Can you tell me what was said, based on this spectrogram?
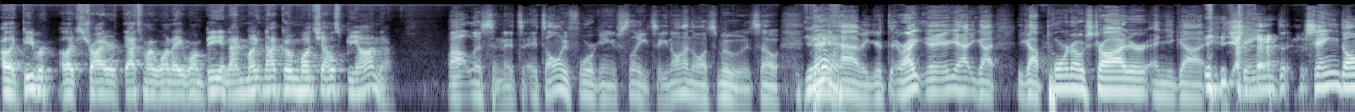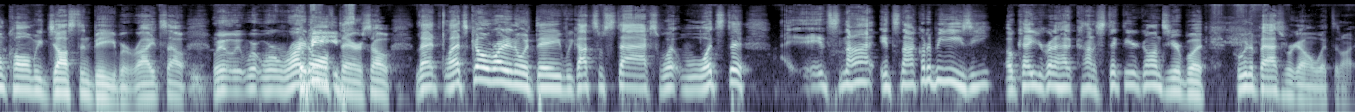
I like Bieber. I like Strider. That's my 1A, 1B. And I might not go much else beyond them. Well, listen, it's it's only four game slate, so you don't have to know what's moving. So yeah. there you have it. You're right. There you, have, you got you got Porno Strider and you got. Shane. Shane, don't call me Justin Bieber, right? So we're, we're, we're right the off there. So let let's go right into it, Dave. We got some stacks. What what's the? It's not it's not going to be easy. Okay, you're going to have to kind of stick to your guns here. But who the bats we're going with tonight?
